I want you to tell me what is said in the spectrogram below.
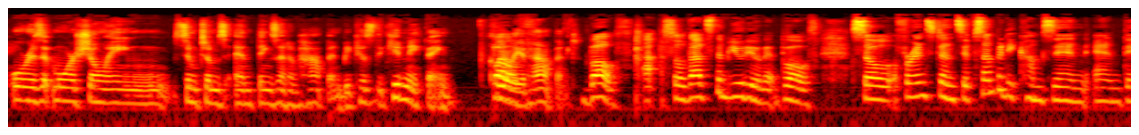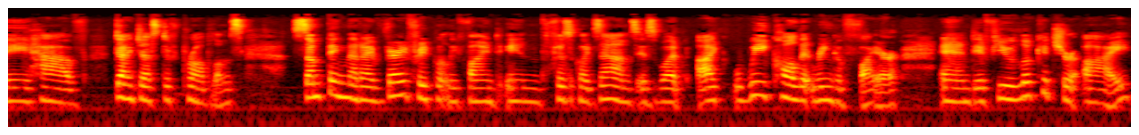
Or is it more showing symptoms and things that have happened? Because the kidney thing, clearly Both. it happened. Both. Uh, so that's the beauty of it, both. So, for instance, if somebody comes in and they have digestive problems, something that I very frequently find in physical exams is what I we call it ring of fire. And if you look at your eye,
